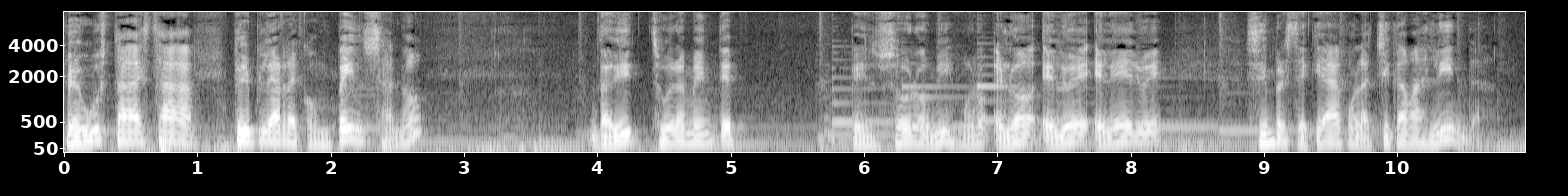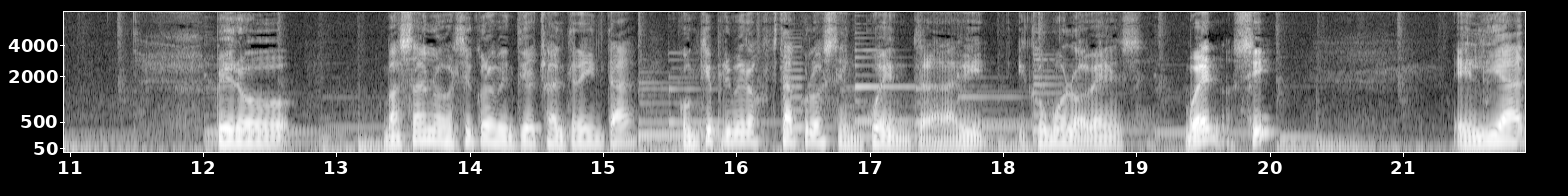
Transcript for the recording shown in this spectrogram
Me gusta esta triple recompensa, ¿no? David seguramente pensó lo mismo, ¿no? El, el, héroe siempre se queda con la chica más linda. Pero basado en los versículos 28 al 30, ¿con qué primer obstáculo se encuentra David y cómo lo vence? Bueno, sí. Eliad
